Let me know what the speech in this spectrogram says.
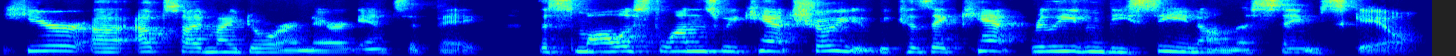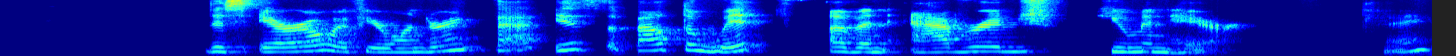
here uh, outside my door in Narragansett Bay. The smallest ones we can't show you because they can't really even be seen on the same scale. This arrow, if you're wondering, that is about the width of an average human hair, okay?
